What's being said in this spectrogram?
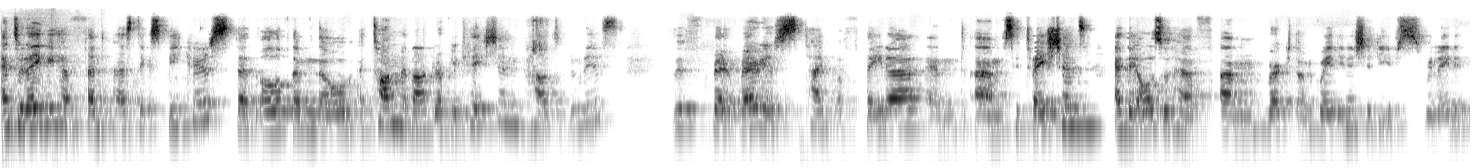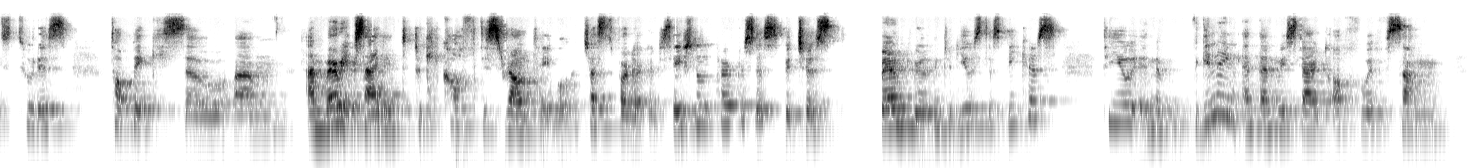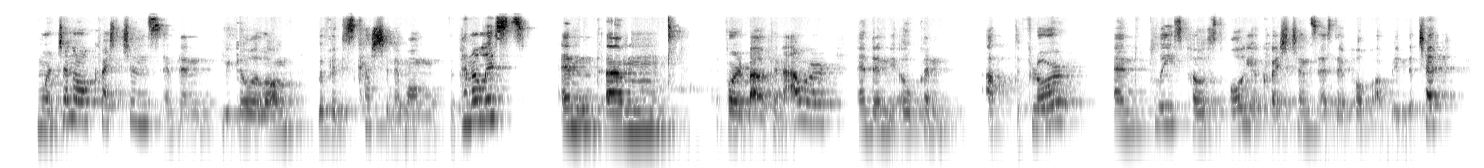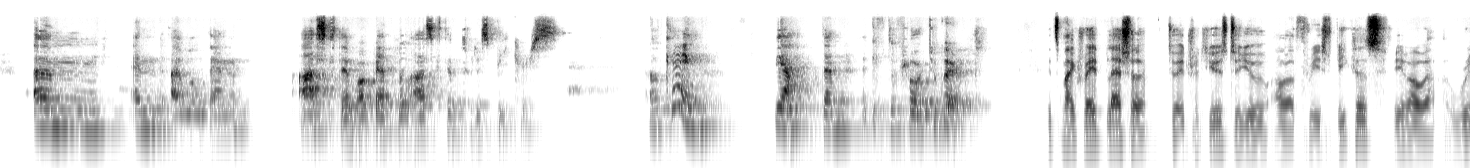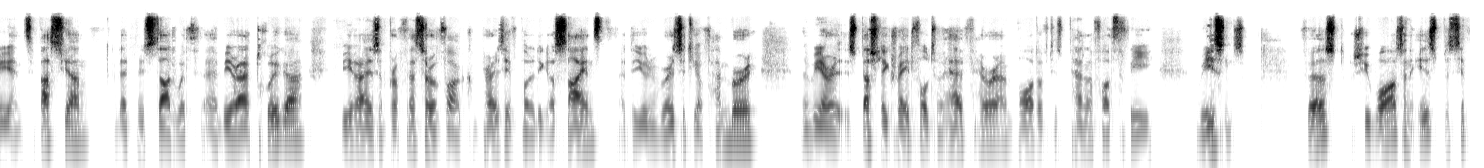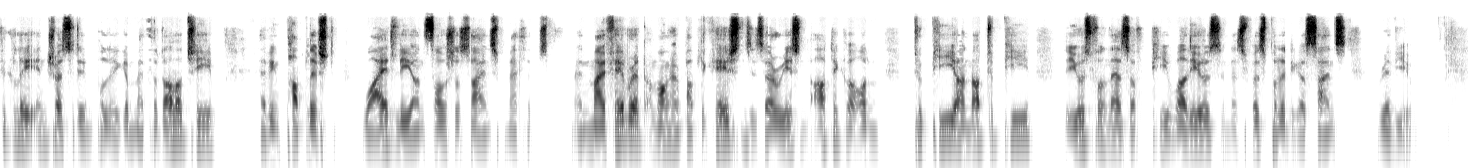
And today we have fantastic speakers that all of them know a ton about replication, how to do this with various type of data and um, situations. And they also have um, worked on great initiatives related to this topic. So um, I'm very excited to kick off this roundtable just for the organizational purposes, which just Bernd will introduce the speakers to you in the beginning, and then we start off with some more general questions, and then we go along with a discussion among the panelists. And um, for about an hour and then we open up the floor and please post all your questions as they pop up in the chat um, and I will then ask them or Bernd will ask them to the speakers. Okay, yeah, then I give the floor to Bernd. It's my great pleasure to introduce to you our three speakers, Vera, Uri, and Sebastian. Let me start with uh, Vera Troeger. Vera is a professor of our comparative political science at the University of Hamburg. And we are especially grateful to have her on board of this panel for three reasons. First, she was and is specifically interested in political methodology, having published widely on social science methods. And my favorite among her publications is a recent article on to P or not to P, the usefulness of P values in the Swiss Political Science Review.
